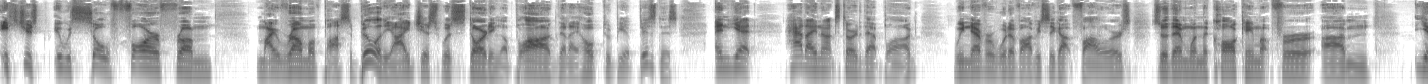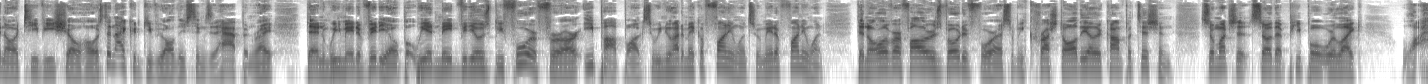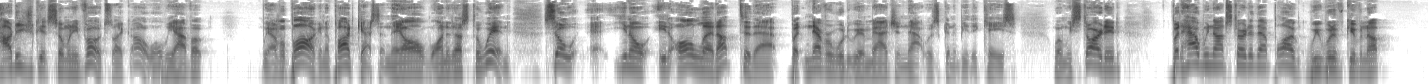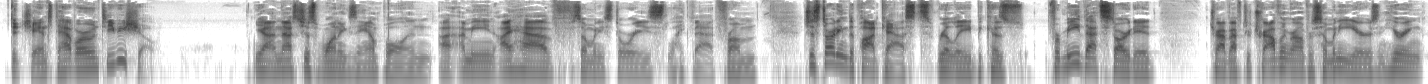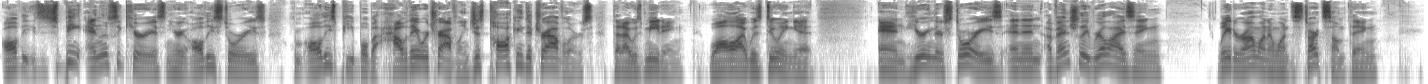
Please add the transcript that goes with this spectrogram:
It's just it was so far from my realm of possibility. I just was starting a blog that I hoped would be a business. And yet, had I not started that blog, we never would have obviously got followers. So then when the call came up for um you know, a TV show host, and I could give you all these things that happen, right? Then we made a video, but we had made videos before for our EPOP blog, so we knew how to make a funny one. So we made a funny one. Then all of our followers voted for us, and we crushed all the other competition so much that, so that people were like, "How did you get so many votes?" Like, oh, well, we have a we have a blog and a podcast, and they all wanted us to win. So eh, you know, it all led up to that, but never would we imagine that was going to be the case when we started. But had we not started that blog, we would have given up the chance to have our own TV show. Yeah, and that's just one example. And I, I, mean, I have so many stories like that from just starting the podcast, really, because for me, that started. Trav, after traveling around for so many years and hearing all these, just being endlessly curious and hearing all these stories from all these people about how they were traveling, just talking to travelers that I was meeting while I was doing it and hearing their stories. And then eventually realizing later on when I wanted to start something,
